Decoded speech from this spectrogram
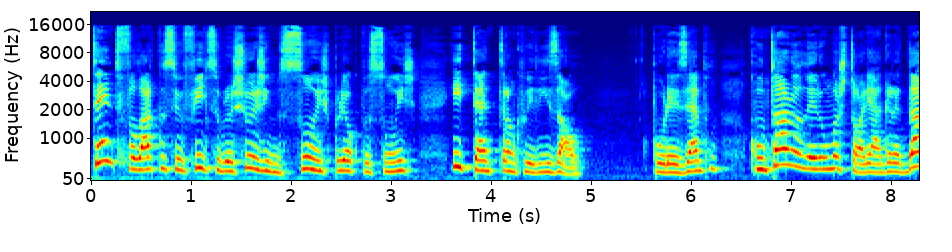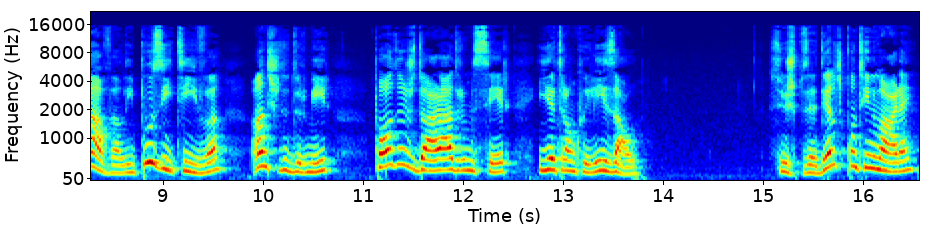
tente falar com o seu filho sobre as suas emoções, preocupações e tente tranquilizá-lo. Por exemplo, contar ou ler uma história agradável e positiva antes de dormir pode ajudar a adormecer e a tranquilizá-lo. Se os pesadelos continuarem,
